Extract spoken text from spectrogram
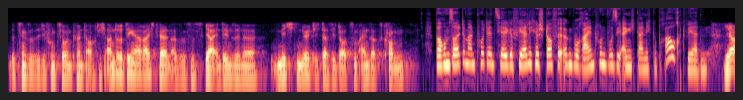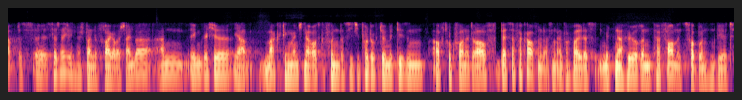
beziehungsweise die Funktion könnte auch durch andere Dinge erreicht werden. Also es ist ja in dem Sinne nicht nötig, dass sie dort zum Einsatz kommen. Warum sollte man potenziell gefährliche Stoffe irgendwo reintun, wo sie eigentlich gar nicht gebraucht werden? Ja, das äh, ist tatsächlich eine spannende Frage. Aber scheinbar haben irgendwelche ja, Marketingmenschen herausgefunden, dass sich die Produkte mit diesem Aufdruck vorne drauf besser verkaufen lassen, einfach weil das mit einer höheren Performance verbunden wird.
